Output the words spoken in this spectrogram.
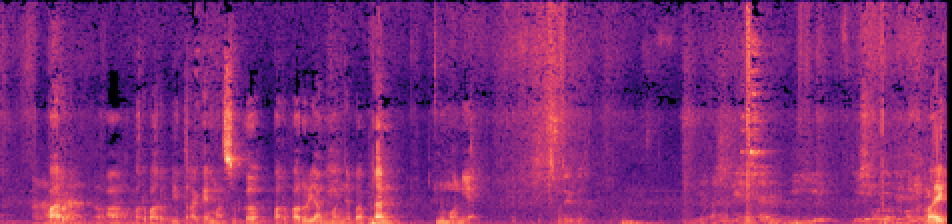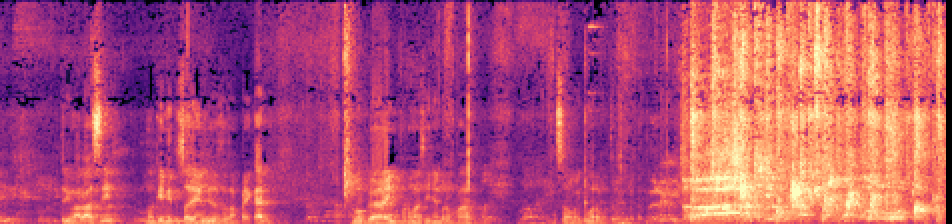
paru uh, paru-paru di trakea masuk ke paru-paru yang menyebabkan pneumonia seperti itu. Baik, terima kasih. Mungkin itu saja yang bisa saya sampaikan. Semoga informasinya bermanfaat. Assalamualaikum warahmatullahi wabarakatuh. Waalaikumsalam warahmatullahi wabarakatuh.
